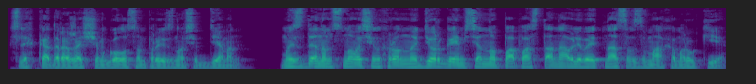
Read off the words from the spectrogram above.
Слегка дрожащим голосом произносит демон. Мы с Дэном снова синхронно дергаемся, но папа останавливает нас взмахом руки.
